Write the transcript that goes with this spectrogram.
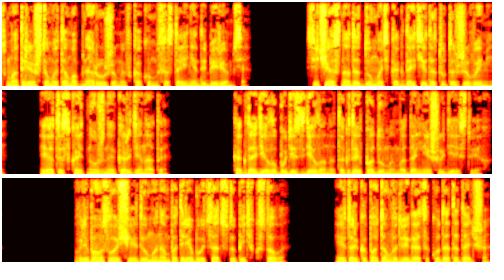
Смотря, что мы там обнаружим и в каком состоянии доберемся. Сейчас надо думать, как дойти до туда живыми и отыскать нужные координаты. Когда дело будет сделано, тогда и подумаем о дальнейших действиях. В любом случае, думаю, нам потребуется отступить в Кстово и только потом выдвигаться куда-то дальше.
